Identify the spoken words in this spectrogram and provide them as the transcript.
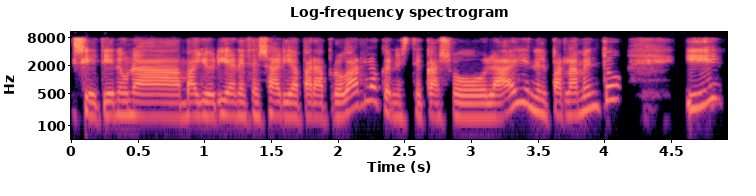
si tiene una mayoría necesaria para aprobarlo, que en este caso la hay en el Parlamento, y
